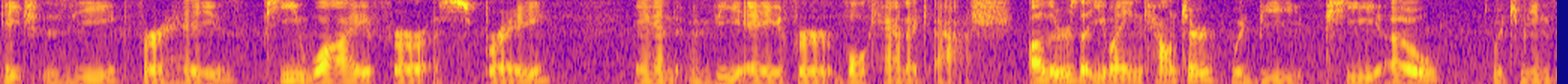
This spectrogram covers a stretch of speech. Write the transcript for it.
HZ for haze, PY for a spray, and VA for volcanic ash. Others that you might encounter would be PO, which means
